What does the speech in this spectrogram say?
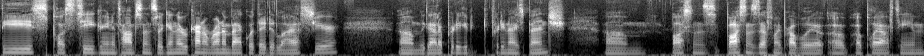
Theis, plus T, Green, and Thompson. So again, they were kind of running back what they did last year. Um, they got a pretty good, pretty nice bench. Um, Boston's Boston's definitely probably a, a, a playoff team.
